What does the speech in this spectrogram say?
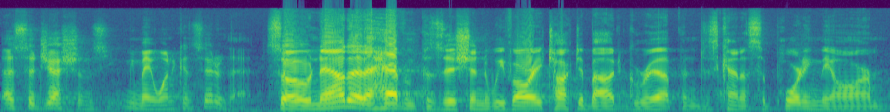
as suggestions, you may want to consider that. So now that I have him positioned, we've already talked about grip and just kind of supporting the arm.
